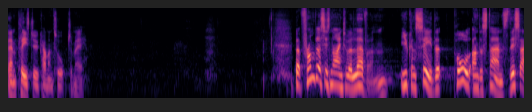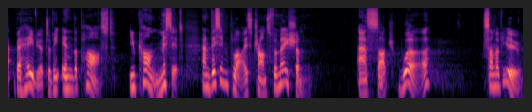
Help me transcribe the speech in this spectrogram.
then please do come and talk to me. But from verses 9 to 11, you can see that Paul understands this behavior to be in the past. You can't miss it. And this implies transformation. As such, were some of you.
